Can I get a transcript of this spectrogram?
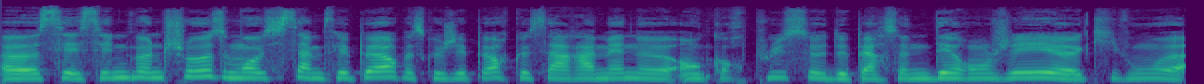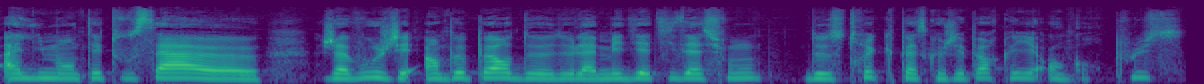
Euh, c'est une bonne chose. Moi aussi, ça me fait peur parce que j'ai peur que ça ramène euh, encore plus de personnes dérangées euh, qui vont alimenter tout ça. j'avoue, j'ai un peu peur de, la médiatisation de ce truc parce que j'ai peur qu'il y ait encore plus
